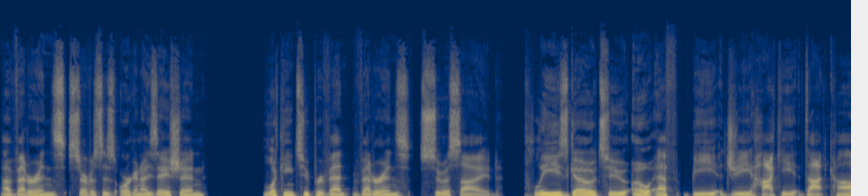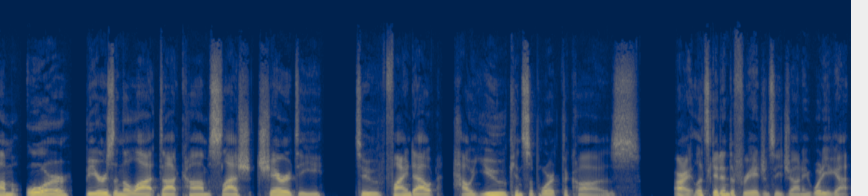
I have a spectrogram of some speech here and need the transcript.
a veterans services organization looking to prevent veterans suicide. Please go to ofbghockey.com or beersinthelot.com slash charity to find out how you can support the cause. All right, let's get into free agency, Johnny. What do you got?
